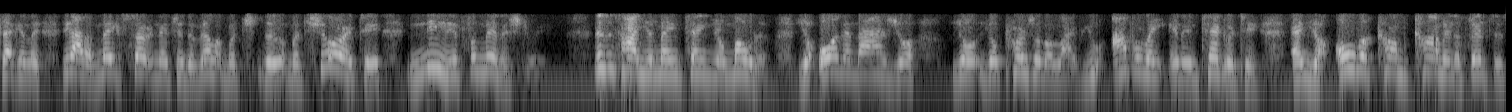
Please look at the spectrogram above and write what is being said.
Secondly, you got to make certain that you develop the maturity needed for ministry. This is how you maintain your motive. You organize your your your personal life. You operate in integrity and you overcome common offenses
